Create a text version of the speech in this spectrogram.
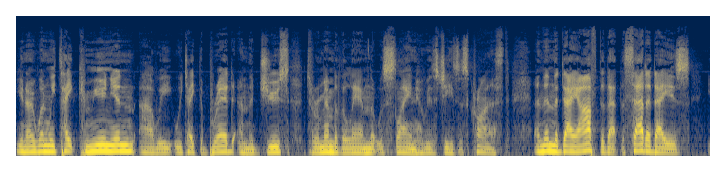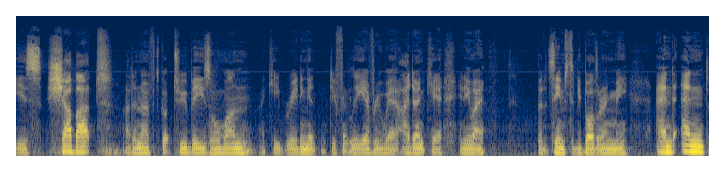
you know, when we take communion, uh, we, we take the bread and the juice to remember the lamb that was slain, who is Jesus Christ. And then the day after that, the Saturday is is Shabbat. I don't know if it's got two B's or one. I keep reading it differently everywhere. I don't care. Anyway, but it seems to be bothering me. And, and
